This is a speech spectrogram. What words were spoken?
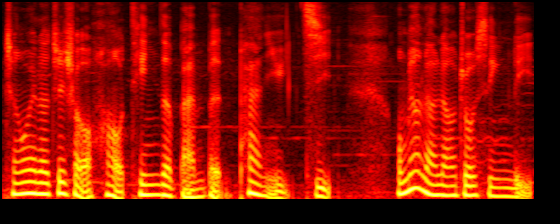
成为了这首好听的版本《盼与寄》。我们要聊聊周兴丽，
